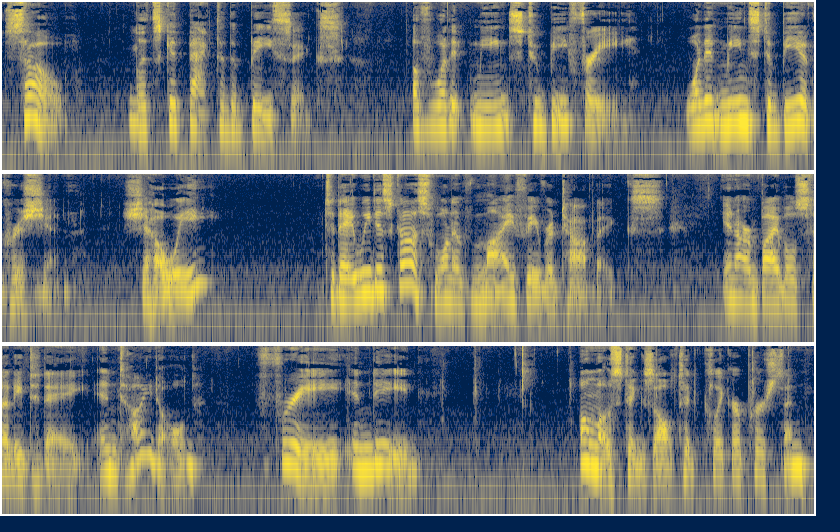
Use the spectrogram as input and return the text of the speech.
So, let's get back to the basics of what it means to be free, what it means to be a Christian, shall we? Today we discuss one of my favorite topics in our Bible study today, entitled Free Indeed. Almost exalted clicker person,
